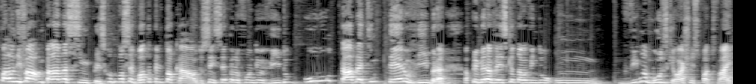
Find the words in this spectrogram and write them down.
Falando em, em, palavras simples, quando você bota para ele tocar áudio sem ser pelo fone de ouvido, o tablet inteiro vibra. A primeira vez que eu tava ouvindo um. vi uma música, eu acho, no Spotify.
